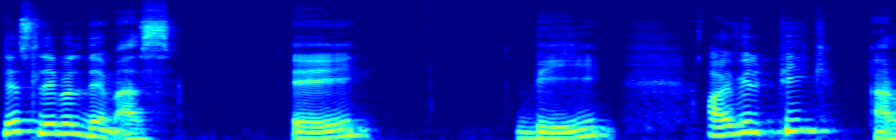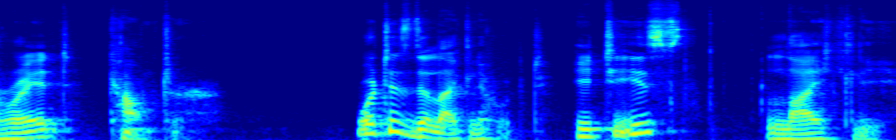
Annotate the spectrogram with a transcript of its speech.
Let's label them as A, B. I will pick a red counter. What is the likelihood? It is likely.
